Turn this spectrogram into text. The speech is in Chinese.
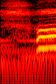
啊！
